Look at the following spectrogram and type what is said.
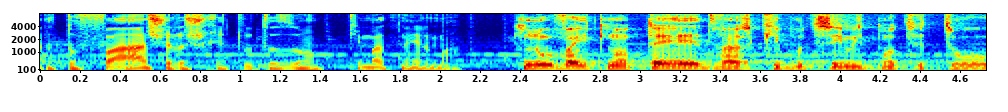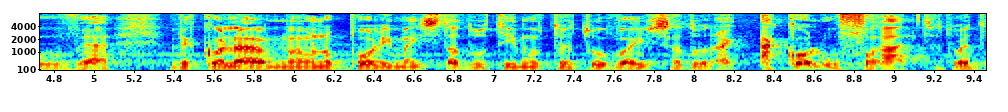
התופעה של השחיתות הזו כמעט נעלמה. תנובה התמוטט, והקיבוצים התמוטטו, וה, וכל המונופולים ההסתדרותיים התמוטטו, וההסתדרות, הכל הופרט. זאת אומרת,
